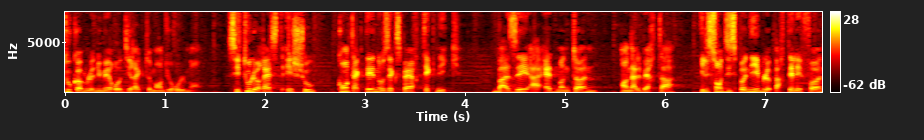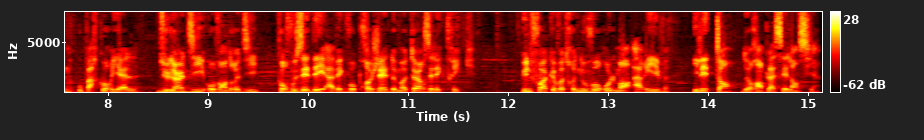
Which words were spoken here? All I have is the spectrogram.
tout comme le numéro directement du roulement. Si tout le reste échoue, contactez nos experts techniques. Basés à Edmonton, en Alberta, ils sont disponibles par téléphone ou par courriel du lundi au vendredi pour vous aider avec vos projets de moteurs électriques. Une fois que votre nouveau roulement arrive, il est temps de remplacer l'ancien.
